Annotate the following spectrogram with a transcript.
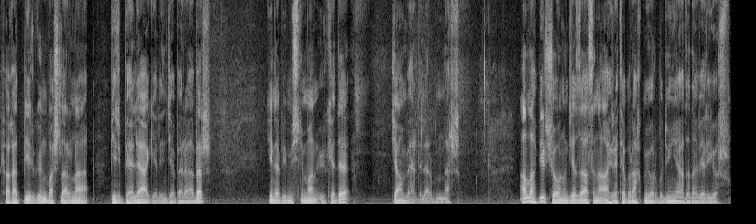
Fakat bir gün başlarına bir bela gelince beraber yine bir Müslüman ülkede can verdiler bunlar. Allah birçoğunun cezasını ahirete bırakmıyor bu dünyada da veriyor.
